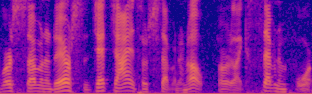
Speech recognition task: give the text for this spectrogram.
We're seven and there. The Jet Giants are seven and oh, or like seven and four.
